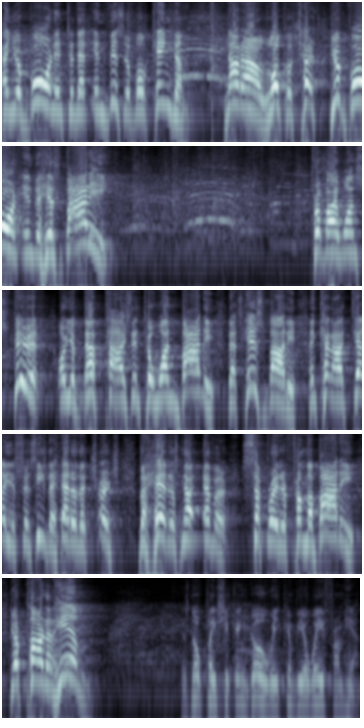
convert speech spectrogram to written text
and you're born into that invisible kingdom. Not our local church, you're born into His body. For by one Spirit are you baptized into one body. That's His body. And can I tell you, since He's the head of the church, the head is not ever separated from the body. You're part of Him. There's no place you can go where you can be away from Him.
